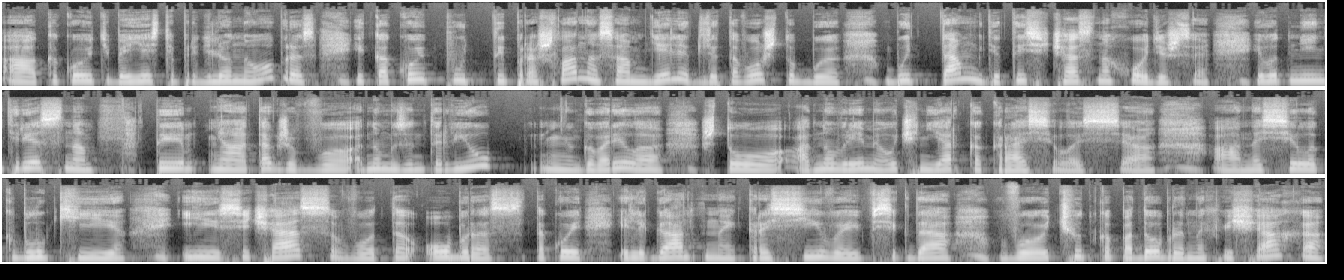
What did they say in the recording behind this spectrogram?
а, какой у тебя есть определенный образ и какой путь ты прошла на самом деле для того, чтобы быть там, где ты сейчас находишься. И вот мне интересно, ты а, также в одном из интервью говорила, что одно время очень ярко красилась, а, а, носила каблуки, и сейчас вот образ такой элегантной, красивой, всегда в чутко подобранных вещах а,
